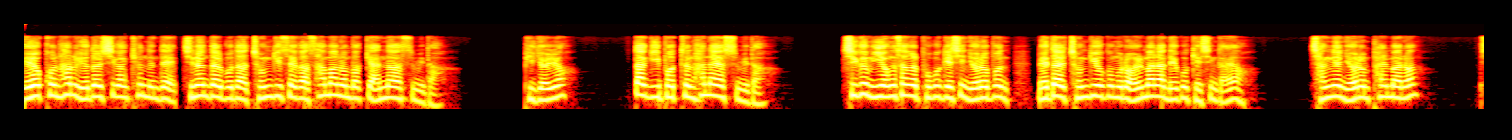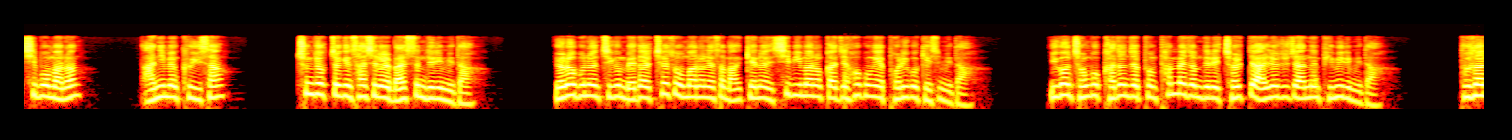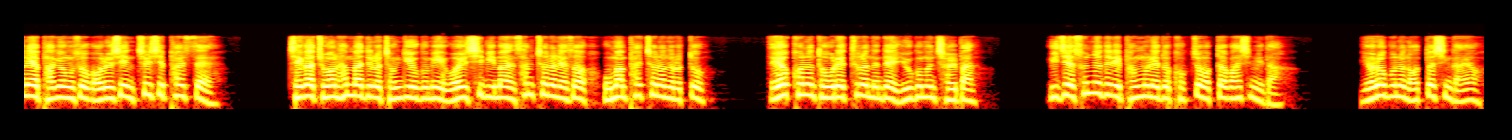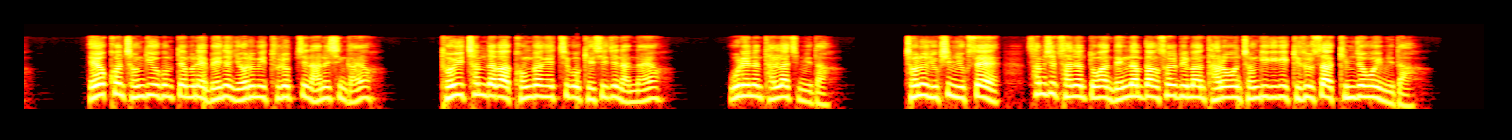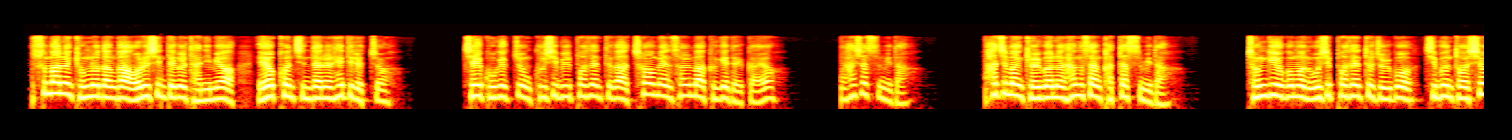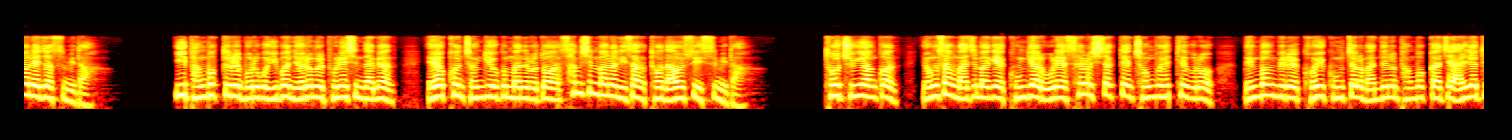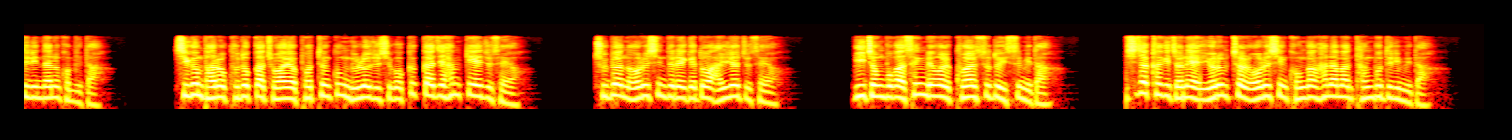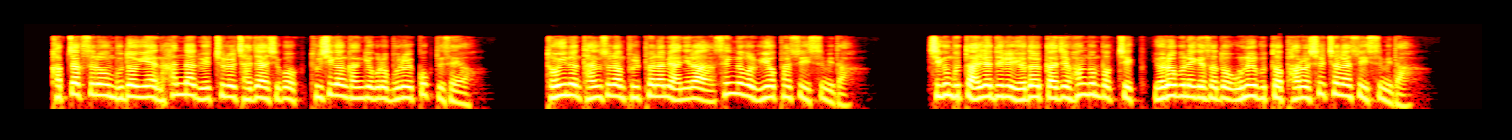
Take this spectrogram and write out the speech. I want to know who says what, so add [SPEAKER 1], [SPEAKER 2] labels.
[SPEAKER 1] 에어컨 하루 8시간 켰는데 지난달보다 전기세가 4만원밖에 안 나왔습니다. 비결요? 딱 이 버튼 하나였습니다. 지금 이 영상을 보고 계신 여러분 매달 전기요금으로 얼마나 내고 계신가요? 작년 여름 8만원? 15만원? 아니면 그 이상? 충격적인 사실을 말씀드립니다. 여러분은 지금 매달 최소 5만원에서 많게는 12만원까지 허공에 버리고 계십니다. 이건 전국 가전제품 판매점들이 절대 알려주지 않는 비밀입니다. 부산의 박영숙 어르신 78세. 제가 조언 한마디로 전기요금이 월 12만 3천원에서 5만 8천원으로 뚝. 에어컨은 더 오래 틀었는데 요금은 절반. 이제 손녀들이 방문해도 걱정 없다고 하십니다. 여러분은 어떠신가요? 에어컨 전기요금 때문에 매년 여름이 두렵진 않으신가요? 더위 참다가 건강 해치고 계시진 않나요? 올해는 달라집니다. 저는 66세, 34년 동안 냉난방 설비만 다뤄온 전기기기 기술사 김정호입니다. 수많은 경로당과 어르신 댁을 다니며 에어컨 진단을 해드렸죠. 제 고객 중 91%가 처음엔 설마 그게 될까요? 하셨습니다. 하지만 결과는 항상 같았습니다. 전기요금은 50% 줄고 집은 더 시원해졌습니다. 이 방법들을 모르고 이번 여름을 보내신다면 에어컨 전기요금만으로도 30만원 이상 더 나올 수 있습니다. 더 중요한 건 영상 마지막에 공개할 올해 새로 시작된 정부 혜택으로 냉방비를 거의 공짜로 만드는 방법까지 알려드린다는 겁니다. 지금 바로 구독과 좋아요 버튼 꾹 눌러주시고 끝까지 함께 해주세요. 주변 어르신들에게도 알려주세요. 이 정보가 생명을 구할 수도 있습니다. 시작하기 전에 여름철 어르신 건강 하나만 당부드립니다. 갑작스러운 무더위엔 한낮 외출을 자제하시고 2시간 간격으로 물을 꼭 드세요. 더위는 단순한 불편함이 아니라 생명을 위협할 수 있습니다. 지금부터 알려드릴 8가지 황금 법칙 여러분에게서도 오늘부터 바로 실천할 수 있습니다.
